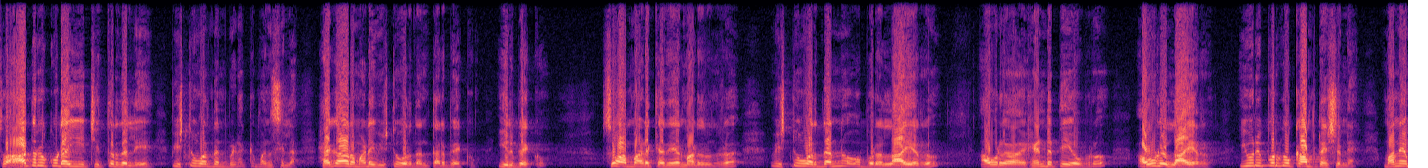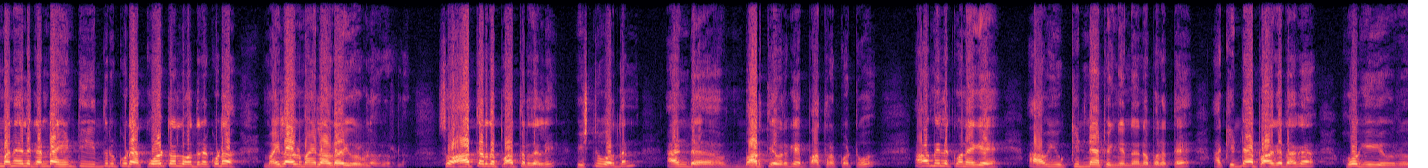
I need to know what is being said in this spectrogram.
ಸೊ, ಆದರೂ ಕೂಡ ಈ ಚಿತ್ರದಲ್ಲಿ ವಿಷ್ಣುವರ್ಧನ್ ಬಿಡೋಕ್ಕೆ ಮನಸ್ಸಿಲ್ಲ. ಹೇಗಾರು ಮಾಡಿ ವಿಷ್ಣುವರ್ಧನ್ ತರಬೇಕು, ಇರಬೇಕು. ಸೊ, ಆ ಮಾಡೋಕ್ಕೆ ಅದೇನು ಮಾಡಿದ್ರು ಅಂದ್ರೆ ವಿಷ್ಣುವರ್ಧನ್ ಒಬ್ಬರು ಲಾಯರು, ಅವರ ಹೆಂಡತಿ ಒಬ್ಬರು ಅವಳು ಲಾಯರು. ಇವರಿಬ್ಬರಿಗೂ ಕಾಂಪಿಟೇಷನ್ನೇ. ಮನೆ ಮನೆಯಲ್ಲಿ ಗಂಡ ಹೆಂಡತಿ ಇದ್ದರೂ ಕೂಡ ಕೋರ್ಟಲ್ಲಿ ಹೋದರೆ ಕೂಡ ಮೈಲಾಡು ಮೈಲಾಡ ಇವರುಗಳು ಇವರುಗಳು ಸೊ, ಆ ಥರದ ಪಾತ್ರದಲ್ಲಿ ವಿಷ್ಣುವರ್ಧನ್ ಆ್ಯಂಡ್ ಭಾರತಿ ಅವರಿಗೆ ಪಾತ್ರ ಕೊಟ್ಟು ಆಮೇಲೆ ಕೊನೆಗೆ ಇವು ಕಿಡ್ನ್ಯಾಪಿಂಗ್ ಏನೋ ಬರುತ್ತೆ. ಆ ಕಿಡ್ನ್ಯಾಪ್ ಆಗಿದಾಗ ಹೋಗಿ ಇವರು,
